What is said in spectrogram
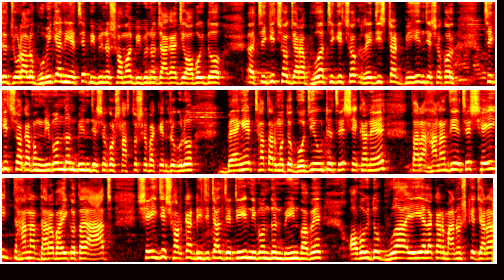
যে জোরালো ভূমিকা নিয়েছে বিভিন্ন সময় বিভিন্ন জায়গায় যে অবৈধ চিকিৎসক যারা ভুয়া চিকিৎসক রেজিস্টার্ড বিহীন যে সকল চিকিৎসক এবং নিবন্ধনবিহীন যে সকল স্বাস্থ্যসেবা কেন্দ্রগুলো ব্যাঙের ছাতার মতো গজিয়ে উঠেছে, সেখানে তারা হানা দিয়েছে। সেই হানার ধারাবাহিকতায় আজ সেই যে সরকার ডিজিটাল যেটি নিবন্ধনবিহীনভাবে অবৈধ, ভুয়া এই এলাকার মানুষকে যারা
